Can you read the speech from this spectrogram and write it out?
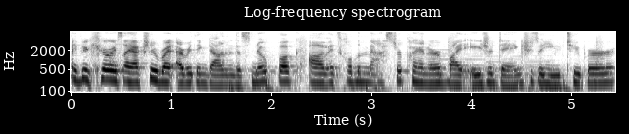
If you're curious, I actually write everything down in this notebook. Um, it's called The Master Planner by Aja Dang. She's a YouTuber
